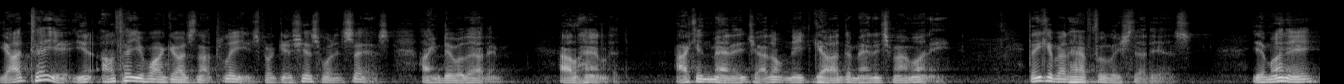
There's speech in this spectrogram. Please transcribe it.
God tell you, you know, I'll tell you why God's not pleased, because here's what it says. I can do without him. I'll handle it. I can manage. I don't need God to manage my money. Think about how foolish that is. Your money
